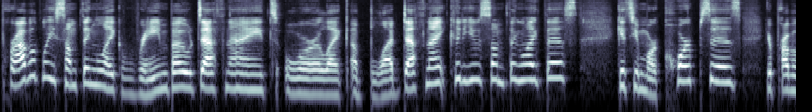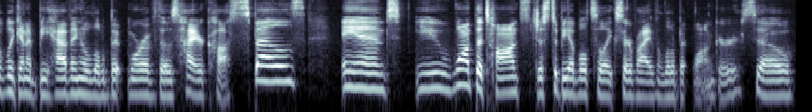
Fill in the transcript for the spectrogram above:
probably something like Rainbow Death Knight or like a Blood Death Knight could use something like this. Gets you more corpses. You're probably going to be having a little bit more of those higher cost spells and you want the taunts just to be able to like survive a little bit longer. So,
